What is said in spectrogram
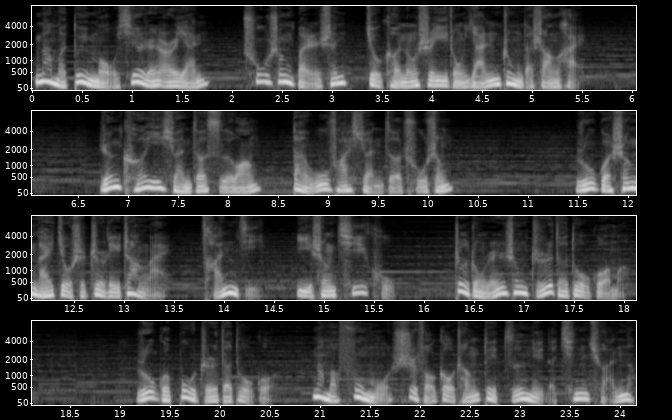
那么，对某些人而言，出生本身就可能是一种严重的伤害。人可以选择死亡，但无法选择出生。如果生来就是智力障碍、残疾，一生凄苦，这种人生值得度过吗？如果不值得度过，那么父母是否构成对子女的侵权呢？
